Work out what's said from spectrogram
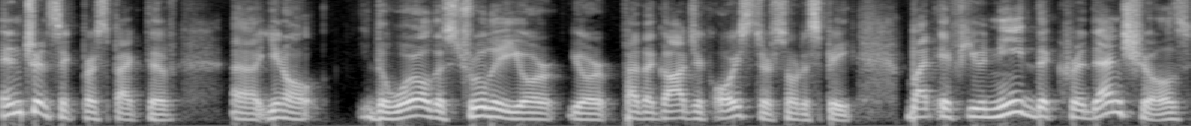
intrinsic perspective, uh, you know, the world is truly your your pedagogic oyster, so to speak. But if you need the credentials,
